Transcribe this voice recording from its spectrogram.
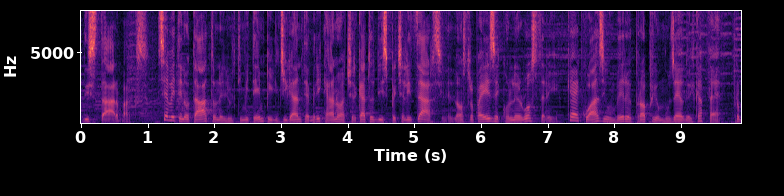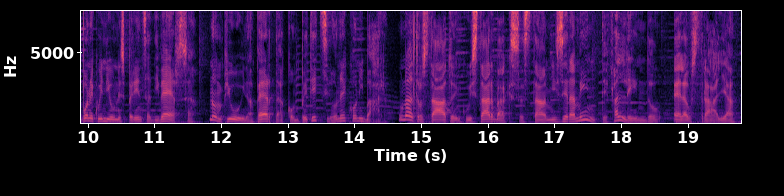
di Starbucks? Se avete notato, negli ultimi tempi il gigante americano ha cercato di specializzarsi nel nostro paese con le roastery, che è quasi un vero e proprio museo del caffè. Propone quindi un'esperienza diversa, non più in aperta competizione con i bar. Un altro stato in cui Starbucks sta miseramente fallendo è l'Australia.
